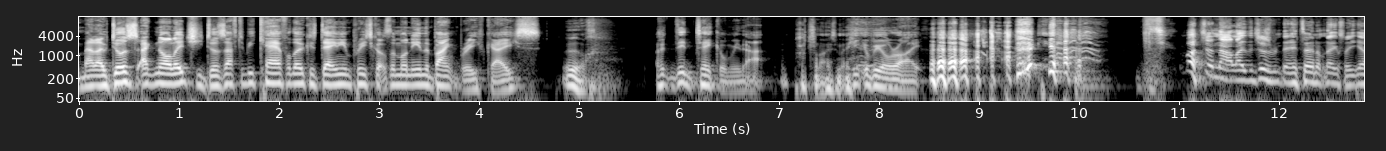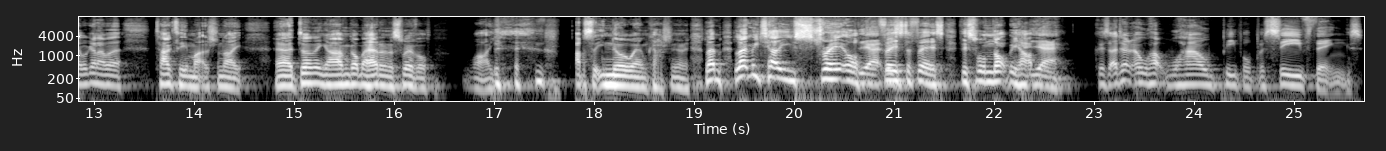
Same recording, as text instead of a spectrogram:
Melo does acknowledge he does have to be careful though because Damien Priest got the money in the bank briefcase. Ugh, It did tickle me that. patronize me. He'll be all right. Imagine that, like the Judgment Day turn up next week. Yeah, we're gonna have a tag team match tonight. Uh, don't think I haven't got my head on a swivel. Why? Absolutely no way I'm cashing in. Let me, let me tell you straight up, Yeah, face this- to face, this will not be happening. yeah, because I don't know how, how people perceive things,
